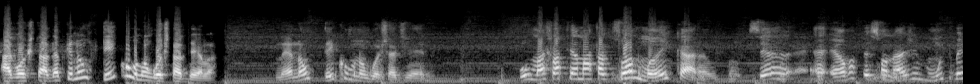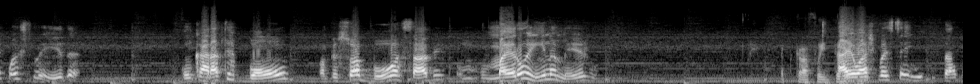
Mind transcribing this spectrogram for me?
a gostar dela, porque não tem como não gostar dela, né? Não tem como não gostar de Ellie. Por mais que ela tenha matado sua mãe, cara, você é, é uma personagem muito bem construída. Com um caráter bom, uma pessoa boa, sabe? Uma heroína mesmo. É porque ela foi introduzida. Ah, eu acho que vai ser isso, sabe?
